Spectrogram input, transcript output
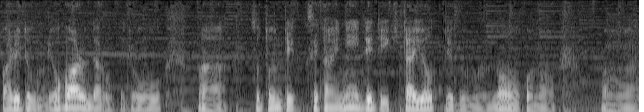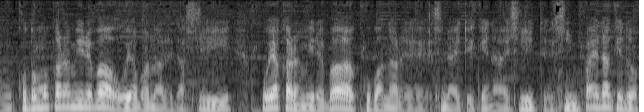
悪いとこも両方あるんだろうけど、まあ外の世界に出ていきたいよっていう部分の、この、うん、子供から見れば親離れだし、親から見れば子離れしないといけないし、って心配だけど、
